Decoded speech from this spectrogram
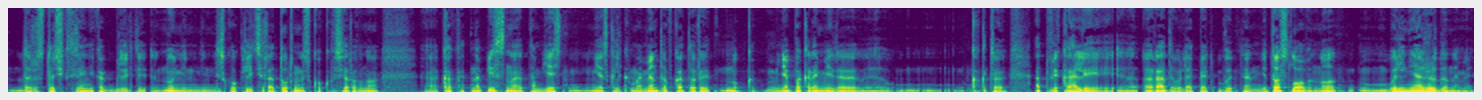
даже с точки зрения как бы, ну, не, не сколько литературной, сколько все равно, э, как это написано, там есть несколько моментов, которые, ну, как, меня, по крайней мере, э, как-то отвлекали, э, радовали, опять будет, наверное, не то слово, но были неожиданными.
